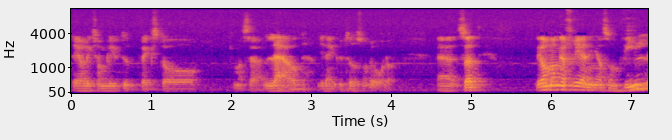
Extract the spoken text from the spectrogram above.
det jag liksom blivit uppväxt och kan man säga, lärd i den kultur som råder. Eh, så att vi har många föreningar som vill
